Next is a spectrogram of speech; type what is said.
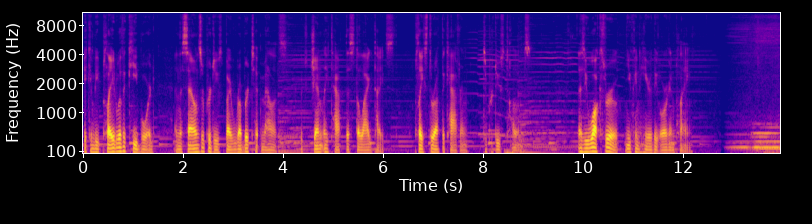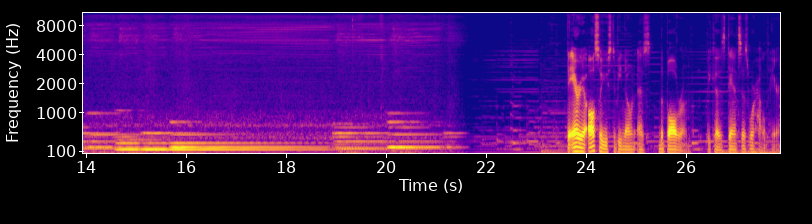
It can be played with a keyboard and the sounds are produced by rubber tip mallets which gently tap the stalactites placed throughout the cavern to produce tones. As you walk through, you can hear the organ playing. The area also used to be known as the ballroom because dances were held here.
